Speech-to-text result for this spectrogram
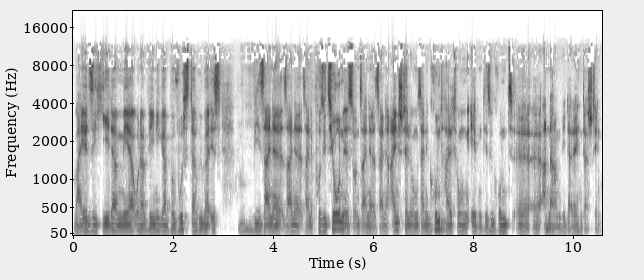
weil sich jeder mehr oder weniger bewusst darüber ist, wie seine, seine, seine Position ist und seine, seine Einstellung, seine Grundhaltung, eben diese Grundannahmen, äh, die da dahinter stehen.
